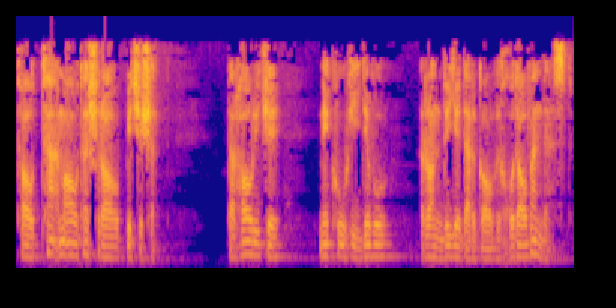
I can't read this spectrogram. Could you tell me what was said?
تا طعم آتش را بچشد در حالی که نکوهیده و رانده درگاه خداوند است.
